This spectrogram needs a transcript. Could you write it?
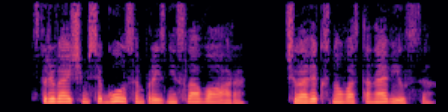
— срывающимся голосом произнесла Вара. Человек снова остановился.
